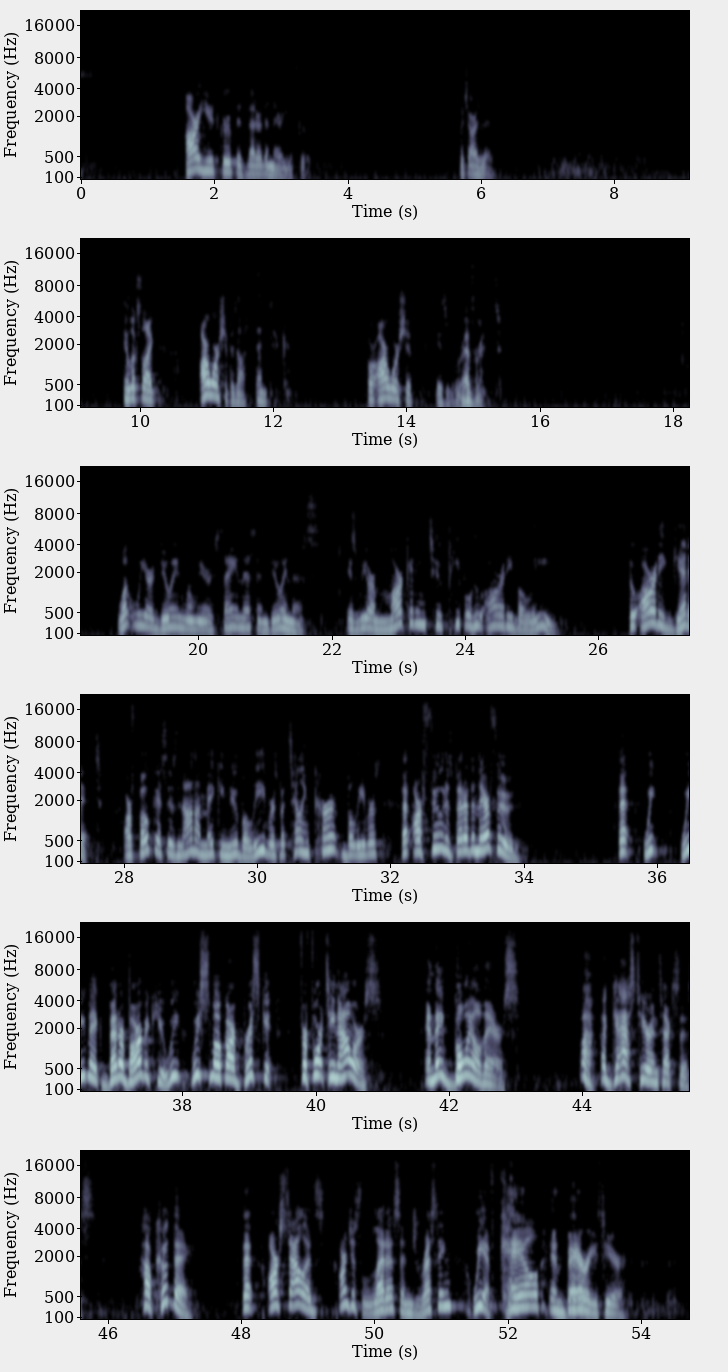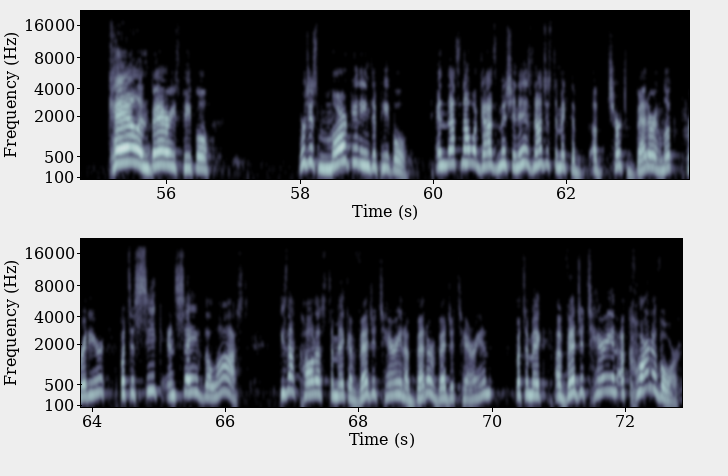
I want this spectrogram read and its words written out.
Our youth group is better than their youth group, which ours is. It looks like our worship is authentic, or our worship is reverent. What we are doing when we are saying this and doing this is we are marketing to people who already believe, who already get it. Our focus is not on making new believers, but telling current believers that our food is better than their food. That we, we make better barbecue. We, we smoke our brisket for 14 hours, and they boil theirs. Ah, aghast here in Texas. How could they? That our salads aren't just lettuce and dressing, we have kale and berries here. Kale and berries, people. We're just marketing to people. And that's not what God's mission is, not just to make the church better and look prettier, but to seek and save the lost. He's not called us to make a vegetarian a better vegetarian, but to make a vegetarian a carnivore.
